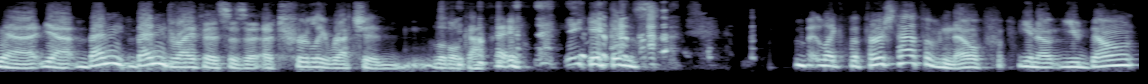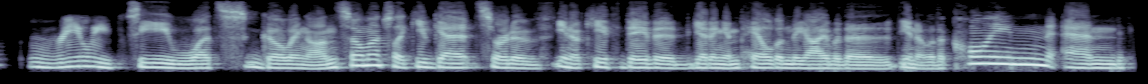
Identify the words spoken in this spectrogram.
Yeah, yeah. Ben Ben Dreyfuss is a, a truly wretched little guy. But like the first half of Nope, you know, you don't really see what's going on so much. Like you get sort of, you know, Keith David getting impaled in the eye with a, you know, with a coin, and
